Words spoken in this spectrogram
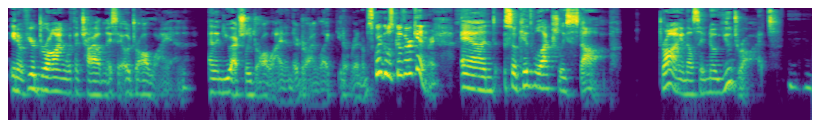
you know, if you're drawing with a child and they say, "Oh, draw a lion." And then you actually draw a line and they're drawing like, you know, random squiggles because they're a kid. Right. And so kids will actually stop drawing and they'll say, no, you draw it. Mm-hmm.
